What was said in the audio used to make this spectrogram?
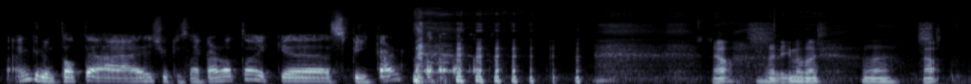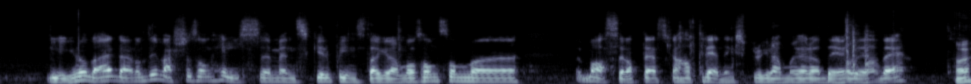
Det er en grunn til at jeg er tjukkesnekkeren, vet du, ikke spikeren. Ja, det ligger noe der. Eh, Ja. Ligger noe der. Det er noen diverse sånn helsemennesker på Instagram og sånn som uh, maser at jeg skal ha treningsprogram og gjøre det og det og det. Ja.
